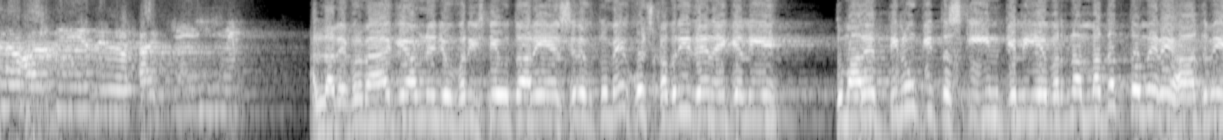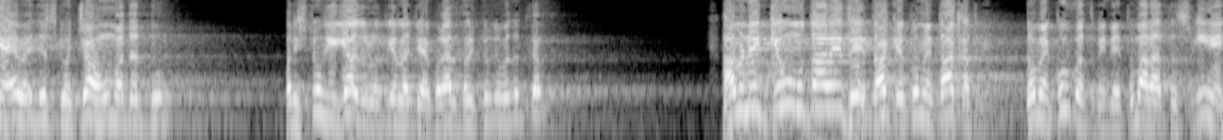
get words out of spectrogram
العزيز الحكيم اللہ نے فرمایا کہ ہم نے جو فرشتے اتارے ہیں صرف تمہیں خوشخبری دینے کے لیے، تمہارے دلوں کی تسکین کے لیے، ورنہ مدد تو میرے ہاتھ میں ہے، میں جس کو چاہوں مدد دوں۔ فرشتوں کی کیا ضرورت ہے اللہ چاہے بغیر فرشتوں کی مدد کر۔ دے ہم نے کیوں اتارے تھے؟ تاکہ تمہیں طاقت ملے۔ تمہیں قوت ملے، تمہارا تصویر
